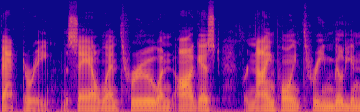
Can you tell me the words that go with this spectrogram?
Factory. The sale went through in August for $9.3 million.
